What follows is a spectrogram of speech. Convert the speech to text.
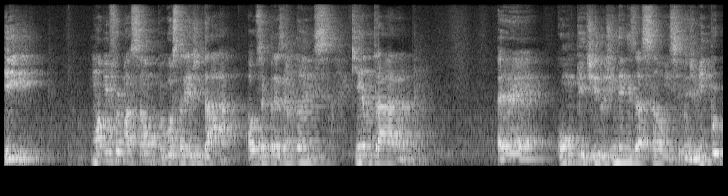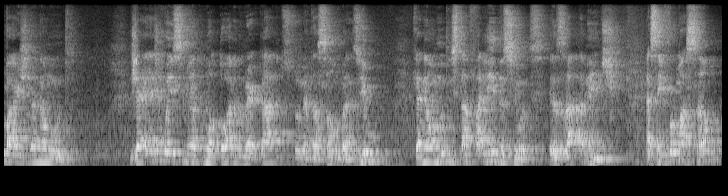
E uma informação que eu gostaria de dar aos representantes que entraram é, com um pedido de indenização em cima de mim por parte da Neonutri. Já é de conhecimento notório do mercado de suplementação no Brasil que a Neonutri está falida, senhores. Exatamente. Essa informação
